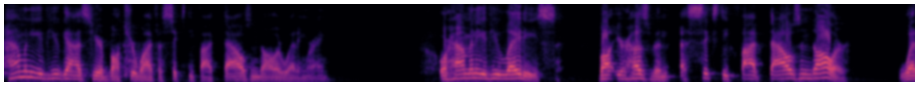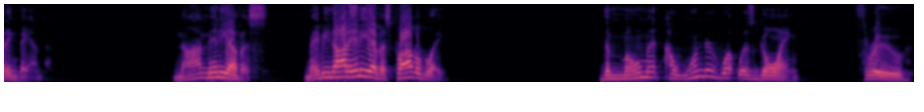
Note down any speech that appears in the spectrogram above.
how many of you guys here bought your wife a $65,000 wedding ring? Or how many of you ladies bought your husband a $65,000 wedding band? Not many of us. Maybe not any of us, probably. The moment, I wonder what was going through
